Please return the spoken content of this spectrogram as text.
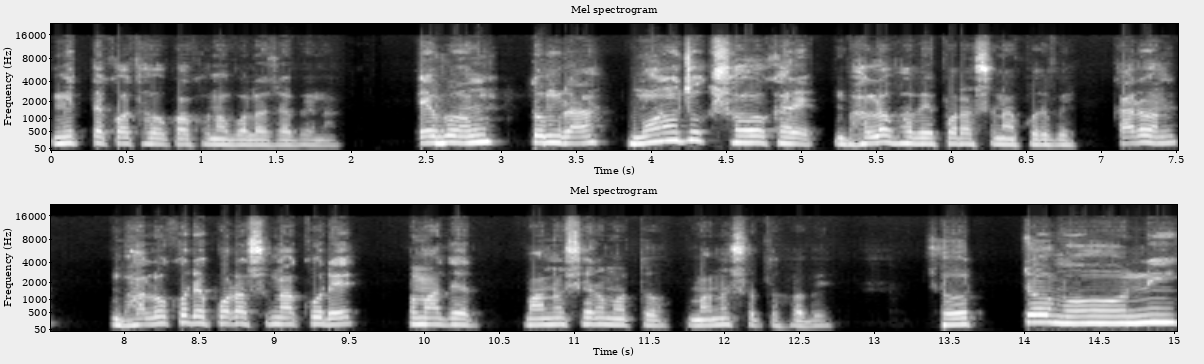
মিথ্যা কথাও কখনো বলা যাবে না। এবং তোমরা মনোযোগ সহকারে ভালোভাবে পড়াশোনা করবে। কারণ ভালো করে পড়াশোনা করে তোমাদের মানুষের মতো মানুষ হতে হবে। ছোট্ট মনি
